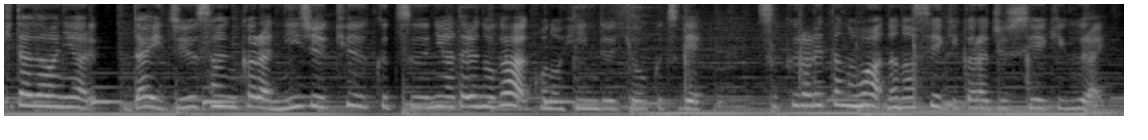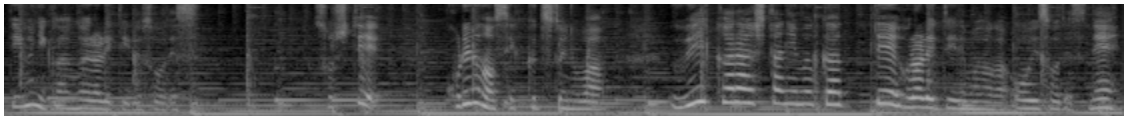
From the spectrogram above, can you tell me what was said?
北側にある第13から29窟にあたるのがこのヒンドゥー教窟で作られたのは7世紀から10世紀ぐらいっていうふうに考えられているそうです。そしてこれらの石窟というのは上から下に向かって掘られているものが多いそうですね。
